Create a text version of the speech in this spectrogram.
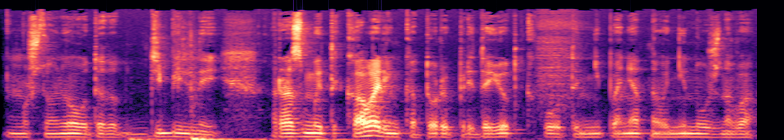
потому что у него вот этот дебильный размытый колоринг, который придает какого-то непонятного, ненужного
